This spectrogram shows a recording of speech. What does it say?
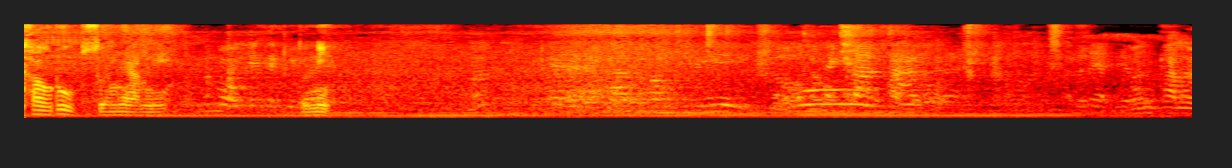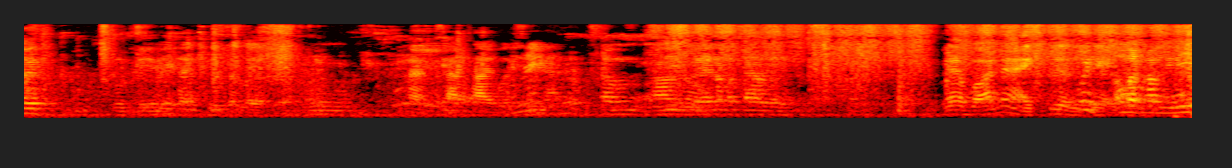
เข้ารูปสวยงามนี้ตัวนี้เอามาทำอย่างนี้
